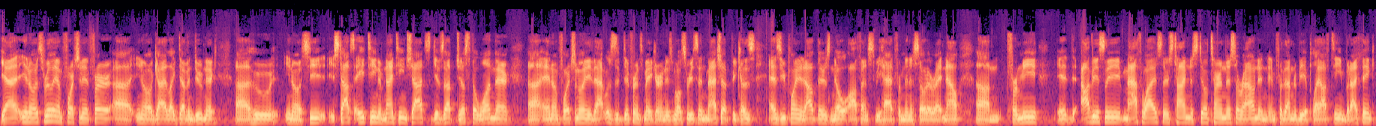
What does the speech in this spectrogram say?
Yeah, you know, it's really unfortunate for, uh, you know, a guy like Devin Dubnyk, uh, who, you know, see, stops 18 of 19 shots, gives up just the one there. Uh, and unfortunately, that was the difference maker in his most recent matchup because, as you pointed out, there's no offense to be had from Minnesota right now. Um, for me, it obviously math wise there's time to still turn this around and, and for them to be a playoff team but i think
